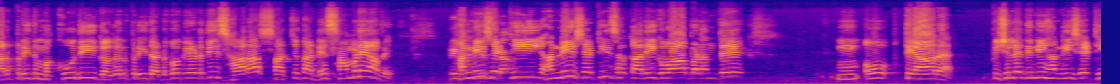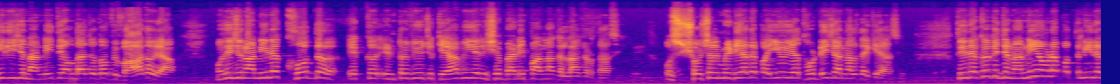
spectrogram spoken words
ਹਰਪ੍ਰੀਤ ਮੱਖੂ ਦੀ ਗਗਨਪ੍ਰੀਤ ਐਡਵੋਕੇਟ ਦੀ ਸਾਰਾ ਸੱਚ ਤੁਹਾਡੇ ਸਾਹਮਣੇ ਆਵੇ। ਹੰਨੀ ਸੇਠੀ ਹੰਨੀ ਸੇਠੀ ਸਰਕਾਰੀ ਗਵਾਹ ਬਣਨ ਦੇ ਉਹ ਤਿਆਰ ਹੈ। ਪਿਛਲੇ ਦਿਨੀ ਹੰਨੀ ਸੇਠੀ ਦੀ ਜਨਾਨੀ ਤੇ ਆਉਂਦਾ ਜਦੋਂ ਵਿਵਾਦ ਹੋਇਆ, ਉਹਦੀ ਜਨਾਨੀ ਨੇ ਖੁਦ ਇੱਕ ਇੰਟਰਵਿਊ 'ਚ ਕਿਹਾ ਵੀ ਇਹ ਰਿਸ਼ਵ ਬੈਣੀਪਾਲ ਨਾਲ ਗੱਲਾਂ ਕਰਦਾ ਸੀ। ਉਹ ਸੋਸ਼ਲ ਮੀਡੀਆ ਤੇ ਪਈ ਹੋਈ ਆ, ਤੁਹਾਡੀ ਚੈਨਲ ਤੇ ਗਿਆ ਸੀ। ਤੁਸੀਂ ਦੇਖੋ ਕਿ ਜਨਾਨੀ ਆਪਣੇ ਪਤਨੀ ਦੇ,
